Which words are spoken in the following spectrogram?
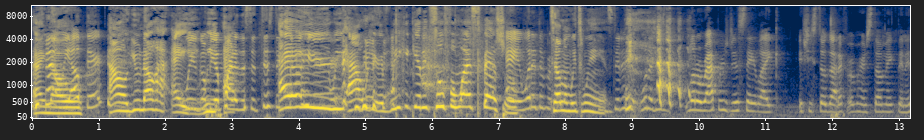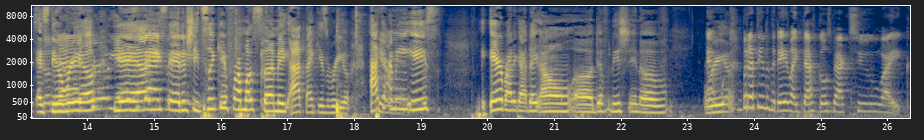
I know. we out there. Don't. You know how? Hey, we're gonna we be a part out, of the statistics. Hey, we out here. If we can get a two for one special, hey, what did the tell them we twins? Did it, what did these little rappers just say? Like, if she still got it from her stomach, then it's, it's still, still real. Yeah, yeah exactly. he said if she took it from her stomach, I think it's real. I, I mean, it's everybody got their own uh, definition of real. And, but at the end of the day, like that goes back to like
